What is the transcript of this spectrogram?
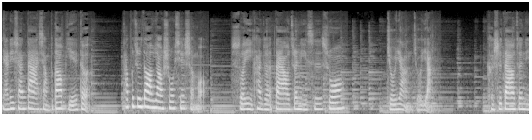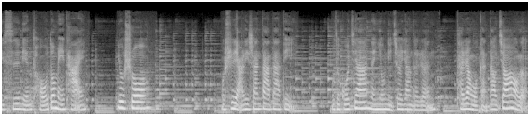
亚历山大想不到别的。他不知道要说些什么，所以看着戴奥珍尼斯说：“久仰，久仰。”可是戴奥珍尼斯连头都没抬，又说：“我是亚历山大大帝，我的国家能有你这样的人，太让我感到骄傲了。”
